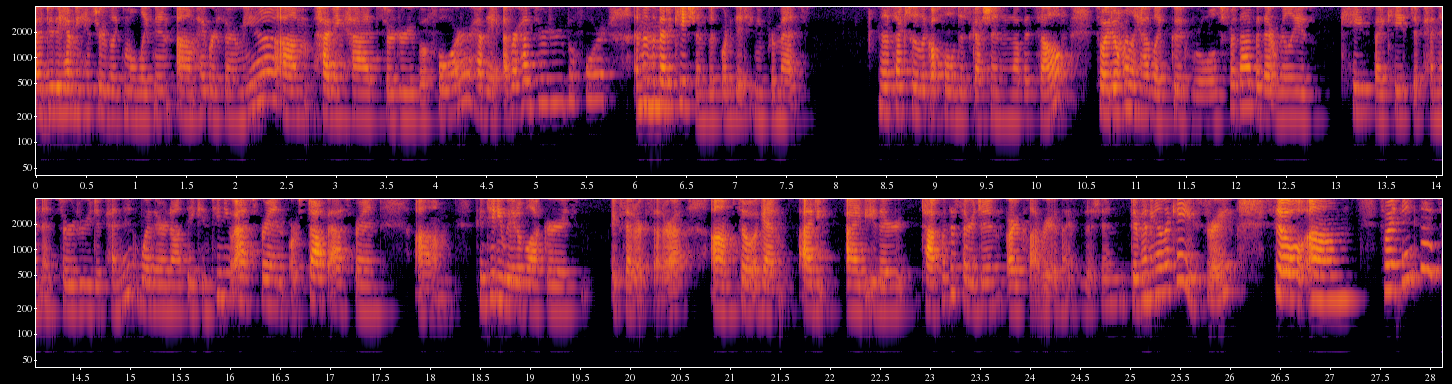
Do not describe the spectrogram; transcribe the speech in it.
uh, do they have any history of like malignant um, hyperthermia? having had surgery before? Have they ever had surgery before? And then the medications, like what are they taking for meds? That's actually like a whole discussion in and of itself. So I don't really have like good rules for that, but that really is case by case dependent and surgery dependent, whether or not they continue aspirin or stop aspirin, um, continue beta blockers, et cetera, et cetera. Um, so again, I'd, I'd either talk with a surgeon or I'd collaborate with my physician, depending on the case, right? So, um, so I think that's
